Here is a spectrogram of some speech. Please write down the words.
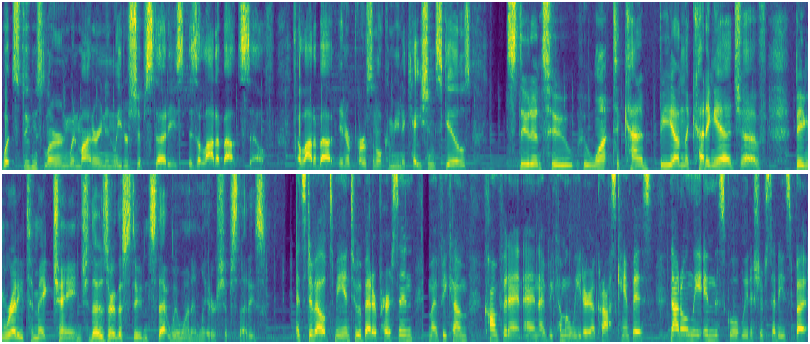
What students learn when minoring in leadership studies is a lot about self, a lot about interpersonal communication skills. Students who, who want to kind of be on the cutting edge of being ready to make change. Those are the students that we want in leadership studies. It's developed me into a better person. I've become confident and I've become a leader across campus, not only in the School of Leadership Studies, but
